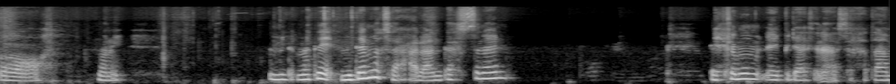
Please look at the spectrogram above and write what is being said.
Oh, no niin. Mitä mä teen? Miten mä säädän tässä näin? Ehkä mun ei pitäisi enää säätää.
